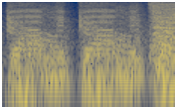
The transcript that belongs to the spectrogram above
got me, got me.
